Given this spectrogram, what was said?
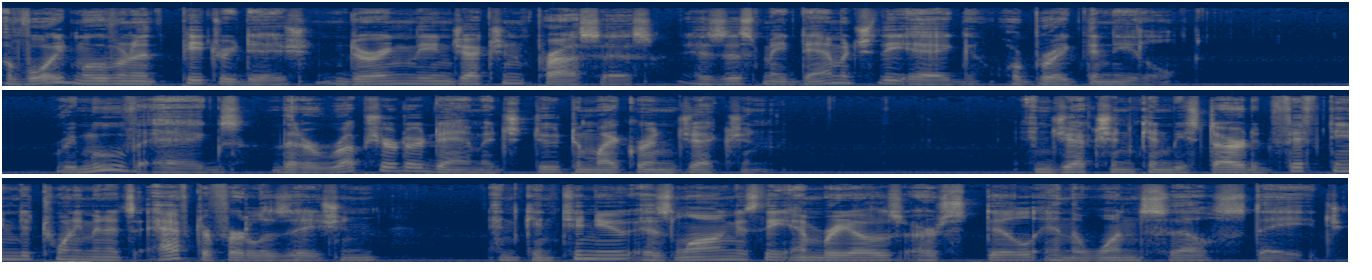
Avoid moving the petri dish during the injection process as this may damage the egg or break the needle. Remove eggs that are ruptured or damaged due to microinjection. Injection can be started 15 to 20 minutes after fertilization and continue as long as the embryos are still in the one cell stage.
